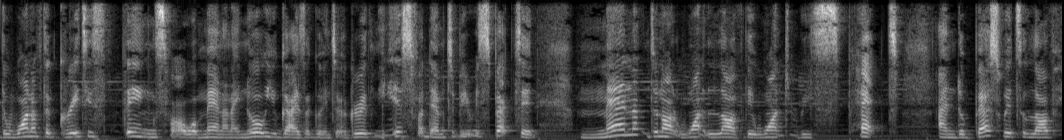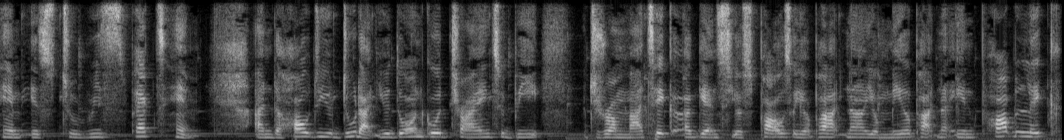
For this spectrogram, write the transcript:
the one of the greatest things for our men, and I know you guys are going to agree with me, is for them to be respected. Men do not want love, they want respect. And the best way to love him is to respect him. And how do you do that? You don't go trying to be dramatic against your spouse or your partner, your male partner in public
